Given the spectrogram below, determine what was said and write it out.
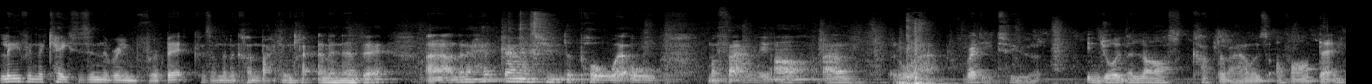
leaving the cases in the room for a bit because I'm going to come back and collect them in a bit. Uh, I'm going to head down to the pool where all my family are um, and all that, ready to enjoy the last couple of hours of our day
